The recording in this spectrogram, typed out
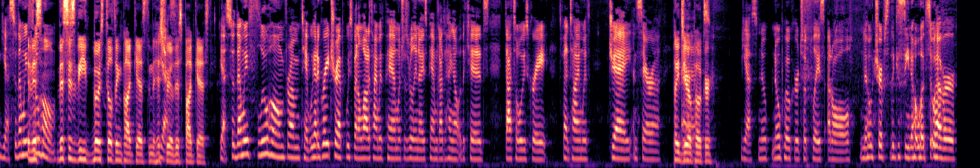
Yes. so then we this, flew home. This is the most tilting podcast in the history Yes. of this podcast. Yes. so then we flew home from Tampa. We had a great trip. We spent a lot of time with Pam, which was really nice. Pam got to hang out with the kids. That's always great. Spent time with Jay and Sarah. Played zero And- poker. Yes, no no poker took place at all. No trips to the casino whatsoever.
